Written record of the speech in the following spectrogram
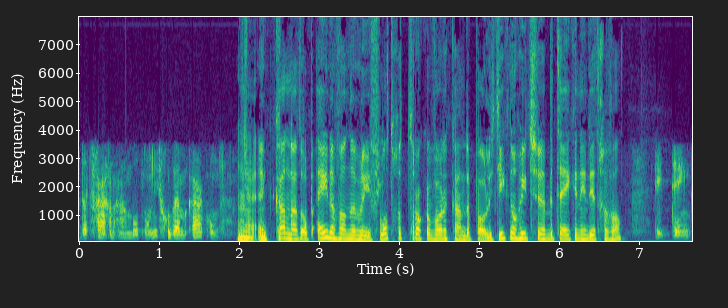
dat vraag en aanbod nog niet goed bij elkaar komt. Ja, en kan dat op een of andere manier vlot getrokken worden? Kan de politiek nog iets betekenen in dit geval? Ik denk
